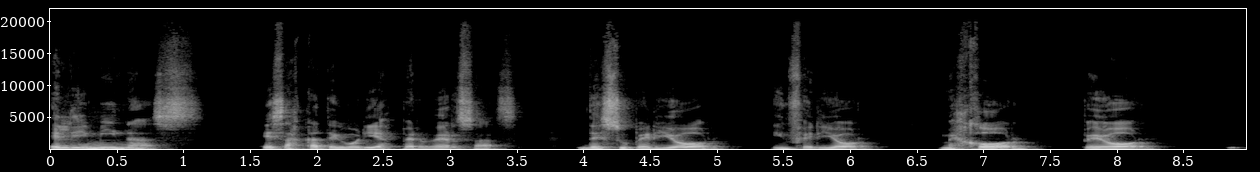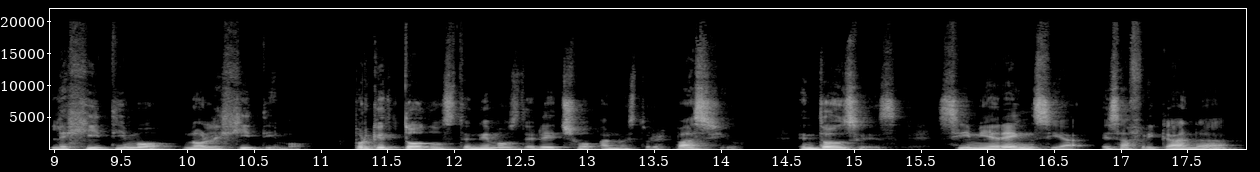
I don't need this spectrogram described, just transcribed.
eliminas esas categorías perversas de superior, inferior, mejor, peor, legítimo, no legítimo, porque todos tenemos derecho a nuestro espacio. Entonces, si mi herencia es africana,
